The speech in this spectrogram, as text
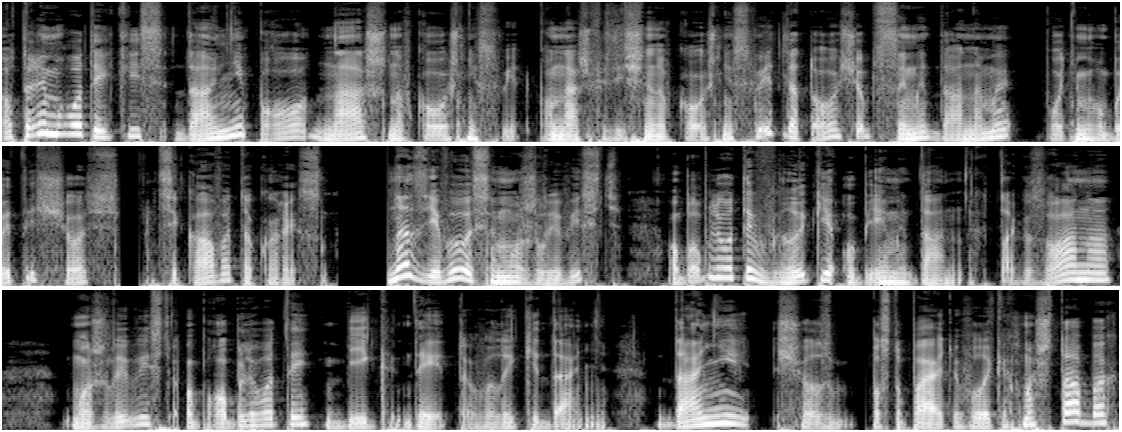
отримувати якісь дані про наш навколишній світ, про наш фізичний навколишній світ для того, щоб з цими даними потім робити щось цікаве та корисне. В нас з'явилася можливість оброблювати великі об'єми даних, так звана можливість оброблювати big data, великі дані. Дані, що поступають у великих масштабах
